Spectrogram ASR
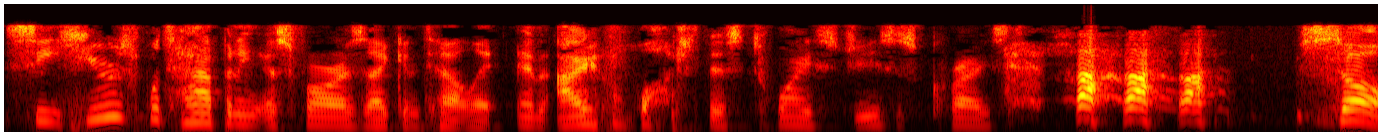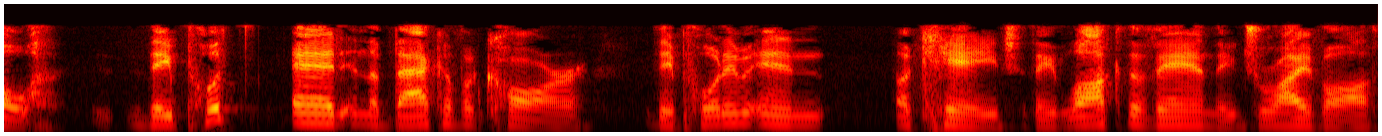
See, here's what's happening as far as I can tell it, and I've watched this twice. Jesus Christ. So they put Ed in the back of a car. They put him in a cage. They lock the van. They drive off.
